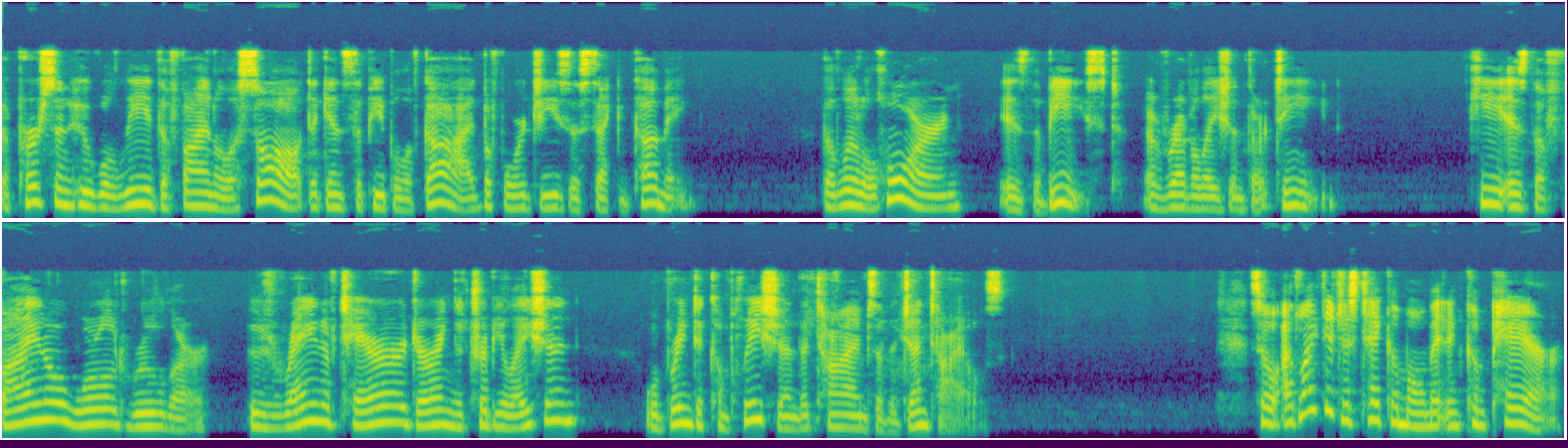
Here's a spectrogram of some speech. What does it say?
the person who will lead the final assault against the people of God before Jesus' second coming. The little horn is the beast of Revelation 13. He is the final world ruler whose reign of terror during the tribulation will bring to completion the times of the Gentiles. So I'd like to just take a moment and compare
